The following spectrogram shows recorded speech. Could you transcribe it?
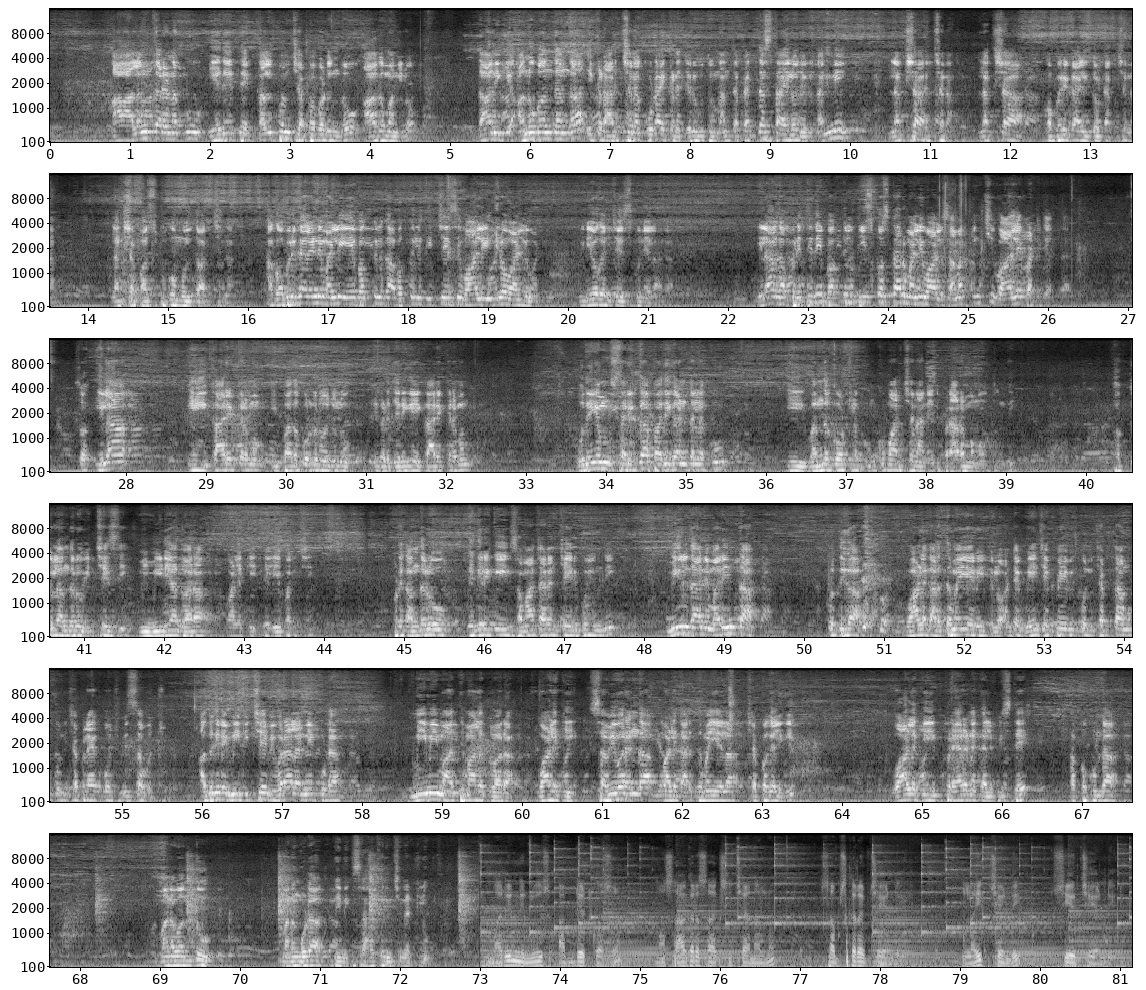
ఆ అలంకరణకు ఏదైతే కల్పం చెప్పబడిందో ఆగమంలో దానికి అనుబంధంగా ఇక్కడ అర్చన కూడా ఇక్కడ జరుగుతుంది. అంత పెద్ద స్థాయిలో జరుగుతుంది. అన్ని లక్ష అర్చన లక్ష కొబ్బరికాయలతో అర్చన లక్ష పసుపు కొమ్ములతో అర్చన. ఆ కొబ్బరికాయలన్నీ మళ్ళీ ఏ భక్తులకు ఆ భక్తులకు ఇచ్చేసి వాళ్ళ ఇంట్లో వాళ్ళు వినియోగం చేసుకునేలాగా. ఇలాగ ప్రతిదీ భక్తులు తీసుకొస్తారు మళ్ళీ వాళ్ళు సమర్పించి వాళ్ళే పట్టుకెళ్తారు. సో ఇలా ఈ కార్యక్రమం ఈ పదకొండు రోజులు ఇక్కడ జరిగే ఈ కార్యక్రమం. ఉదయం సరిగ్గా పది గంటలకు ఈ వంద కోట్ల కుంకుమార్చన అనేది ప్రారంభమవుతుంది. భక్తులందరూ ఇచ్చేసి మీ మీడియా ద్వారా వాళ్ళకి తెలియపరిచి ఇప్పటికి అందరూ దగ్గరికి సమాచారం చేరిపోయింది మీరు దాన్ని మరింత కొద్దిగా వాళ్ళకి అర్థమయ్యే రీతిలో అంటే మేము చెప్పేవి కొన్ని చెప్తాము కొన్ని చెప్పలేకపోవచ్చు మిస్ అవ్వచ్చు. అందుకనే మీకు ఇచ్చే వివరాలన్నీ కూడా మీ మీ మాధ్యమాల ద్వారా వాళ్ళకి సవివరంగా వాళ్ళకి అర్థమయ్యేలా చెప్పగలిగి వాళ్ళకి ప్రేరణ కల్పిస్తే తప్పకుండా మన వంతు మనం కూడా దీనికి సహకరించినట్లు. మరిన్ని న్యూస్ అప్డేట్ కోసం మా సాగర సాక్షి ఛానల్ను సబ్స్క్రైబ్ చేయండి. లైక్ చేయండి. షేర్ చేయండి.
